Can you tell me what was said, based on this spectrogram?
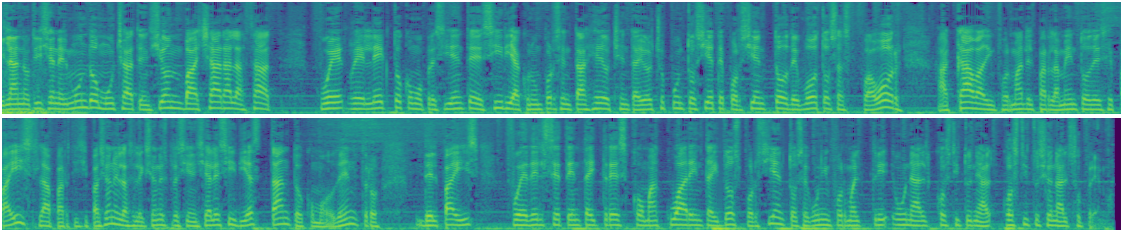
Y la noticia en el mundo, mucha atención, Bashar al-Assad fue reelecto como presidente de Siria con un porcentaje de 88.7% de votos a su favor. Acaba de informar el Parlamento de ese país. La participación en las elecciones presidenciales sirias, tanto como dentro del país, fue del 73,42%, según informó el Tribunal Constitucional, Constitucional Supremo.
